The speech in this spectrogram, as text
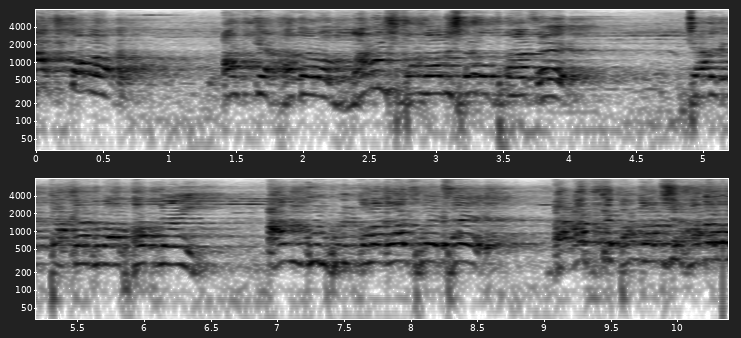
গাছতলার। আজকে হাজারো মানুষ বাংলাদেশের মধ্যে আছে যাদের টাকার কোনো অভাব নাই। আঙ্গুল ভরে কলা গাছ হয়েছে আর আজকে বাংলাদেশের হাজারো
